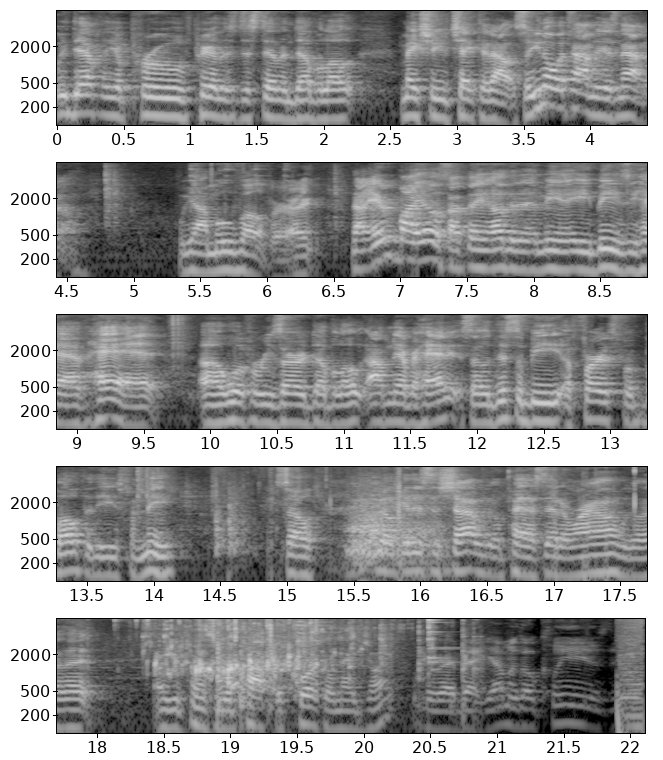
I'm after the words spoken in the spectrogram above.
We definitely approve Peerless Distilling Double Oak. Make sure you checked it out. So you know what time it is now, though. We gotta move over, right? Now everybody else, I think, other than me and EBZ, have had uh, Woodford Reserve Double Oak. I've never had it, so this will be a first for both of these for me. So we're gonna get this a shot. We're gonna pass that around. We're gonna let Angry Principal pop the cork on that joint. Be right back. Y'all gonna go cleanse. This.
